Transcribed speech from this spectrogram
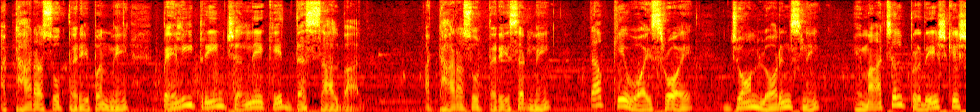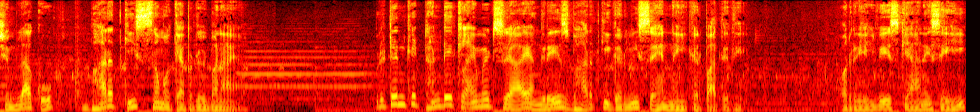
अठारह में पहली ट्रेन चलने के 10 साल बाद, अठारह में तब के वॉइस रॉय जॉन लॉरेंस ने हिमाचल प्रदेश के शिमला को भारत की समर कैपिटल बनाया। ब्रिटेन के ठंडे क्लाइमेट से आए अंग्रेज़ भारत की गर्मी सहन नहीं कर पाते थे। और रेलवेज के आने से ही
